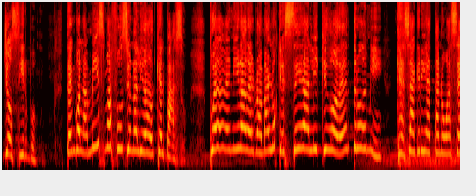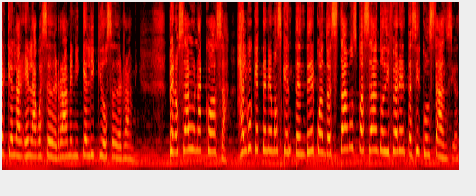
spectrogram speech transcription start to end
yo sirvo. Tengo la misma funcionalidad que el vaso. Puede venir a derramar lo que sea líquido dentro de mí, que esa grieta no va a hacer que el agua se derrame ni que el líquido se derrame. Pero sabe una cosa, algo que tenemos que entender cuando estamos pasando diferentes circunstancias,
